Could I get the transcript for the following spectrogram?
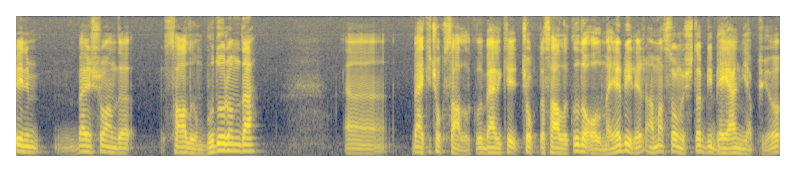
benim ben şu anda sağlığım bu durumda. Ee, belki çok sağlıklı, belki çok da sağlıklı da olmayabilir ama sonuçta bir beyan yapıyor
